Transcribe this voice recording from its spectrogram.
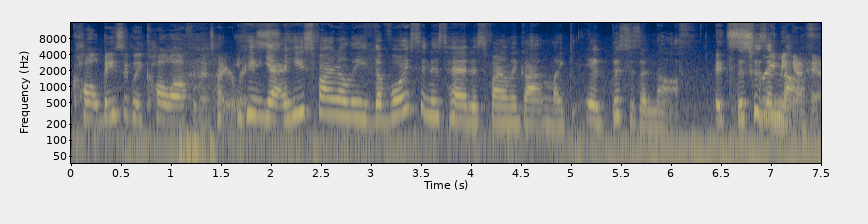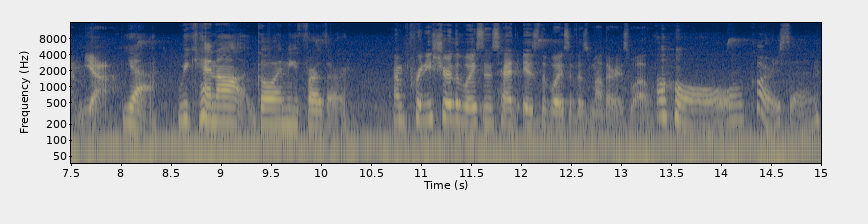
call basically call off an entire race. He, yeah, he's finally the voice in his head has finally gotten like it. This is enough. It's this is screaming at him, yeah. Yeah, we cannot go any further. I'm pretty sure the voice in his head is the voice of his mother as well. Oh, Carson.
